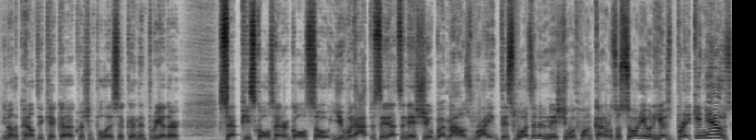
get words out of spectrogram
you know the penalty kick, uh, Christian Pulisic, and then three other set piece goals, header goals. So you would have to say that's an issue. But Mao's right. This wasn't an issue with Juan Carlos Osorio. And here's breaking news:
